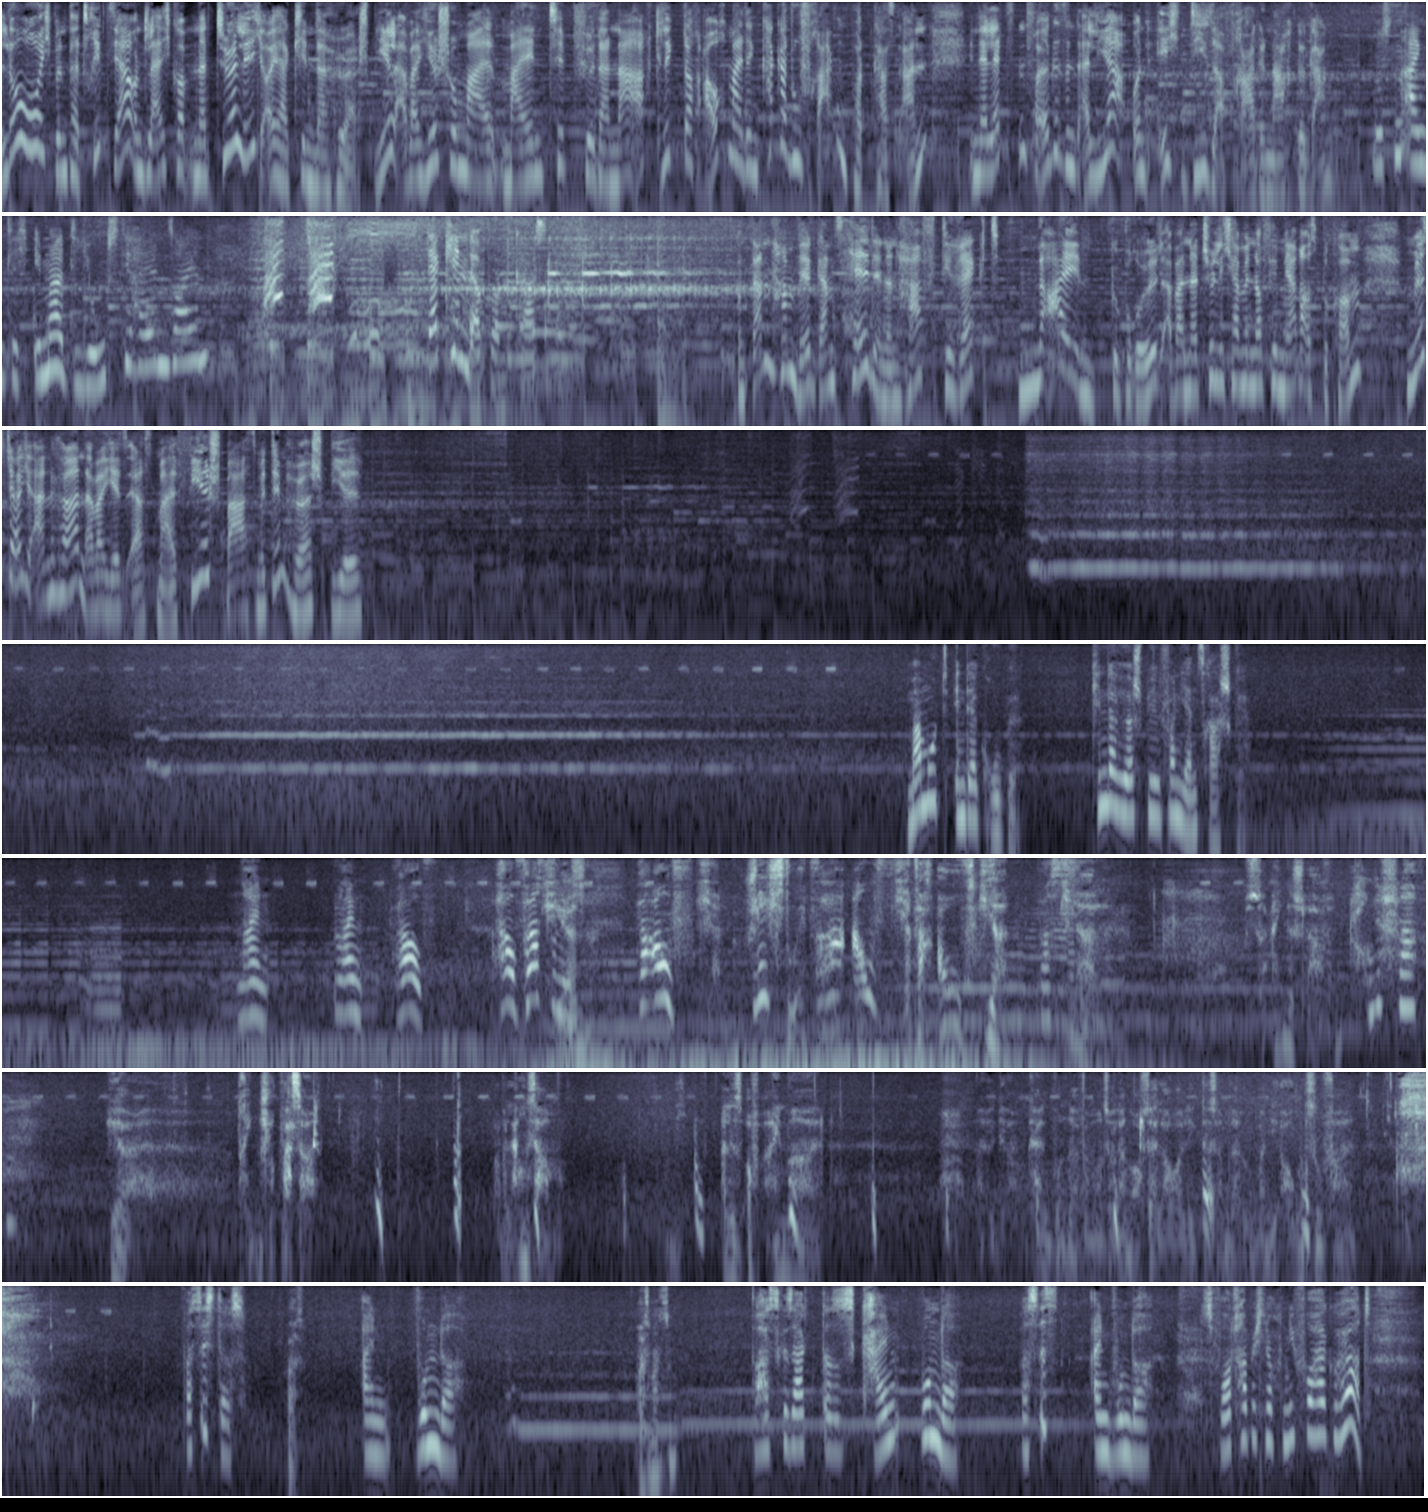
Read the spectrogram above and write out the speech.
Hallo, ich bin Patricia und gleich kommt natürlich euer Kinderhörspiel. Aber hier schon mal mein Tipp für danach. Klickt doch auch mal den Kakadu Fragen Podcast an. In der letzten Folge sind Alia und ich dieser Frage nachgegangen. Müssen eigentlich immer die Jungs die Helden sein? Der Kinderpodcast. Und dann haben wir ganz heldinnenhaft direkt Nein gebrüllt. Aber natürlich haben wir noch viel mehr rausbekommen. Müsst ihr euch anhören, aber jetzt erstmal viel Spaß mit dem Hörspiel. Mammut in der Grube. Kinderhörspiel von Jens Raschke. Nein, nein, hör auf. Hör auf, hörst du Kian? nicht? Hör auf. Kian, schläfst du etwa? Hör auf. Kian, wach auf, Kian. Was? Kian. Bist du eingeschlafen? Eingeschlafen? Hier, trink einen Schluck Wasser. Aber langsam. Nicht alles auf einmal. Kein Wunder, wenn man so lange auf der Lauer liegt, dass einem da irgendwann die Augen zufallen. Was ist das? Was? Ein Wunder. Was meinst du? Du hast gesagt, das ist kein Wunder. Was ist ein Wunder? Das Wort habe ich noch nie vorher gehört.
